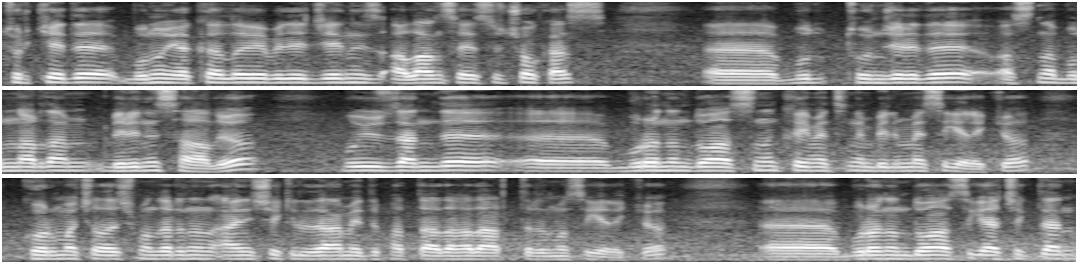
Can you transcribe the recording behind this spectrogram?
Türkiye'de bunu yakalayabileceğiniz alan sayısı çok az. E, bu Tunceli'de aslında bunlardan birini sağlıyor. Bu yüzden de e, buranın doğasının kıymetinin bilinmesi gerekiyor. Koruma çalışmalarının aynı şekilde devam edip hatta daha da arttırılması gerekiyor. E, buranın doğası gerçekten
